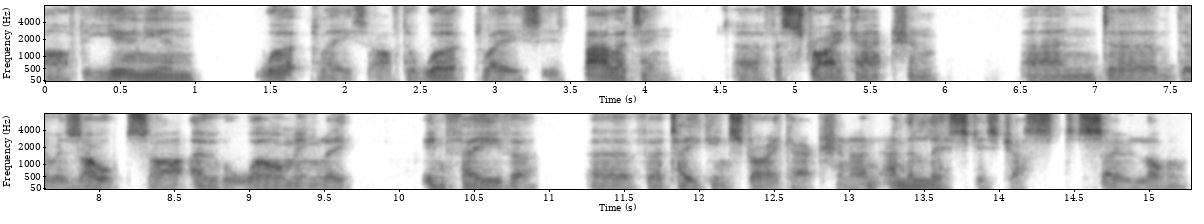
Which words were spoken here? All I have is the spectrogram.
after union, workplace after workplace is balloting for strike action, and the results are overwhelmingly in favor of uh, taking strike action. And, and the list is just so long.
